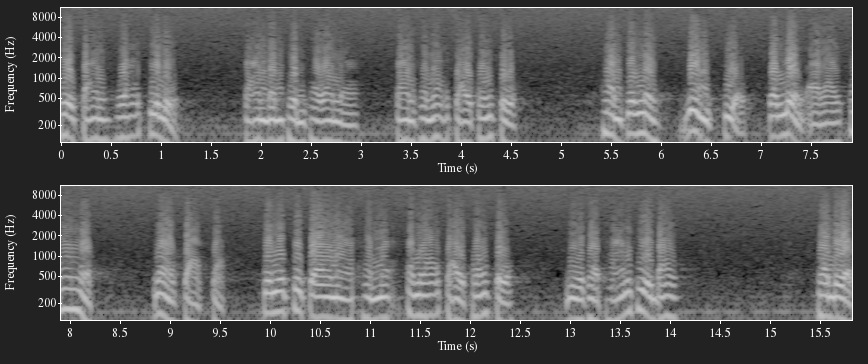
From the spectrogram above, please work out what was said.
คือการละกิเลสการบำเพ็ญภาวนาการชำระใจของตัวท่านจึงไม่ยุ่งเกี่ยวกับเรื่องอะไรทั้งหมดนอกจากจากที่นิพพานาธรรมะชำระใจของตัวอยู่สถานที่ใดสะดวก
